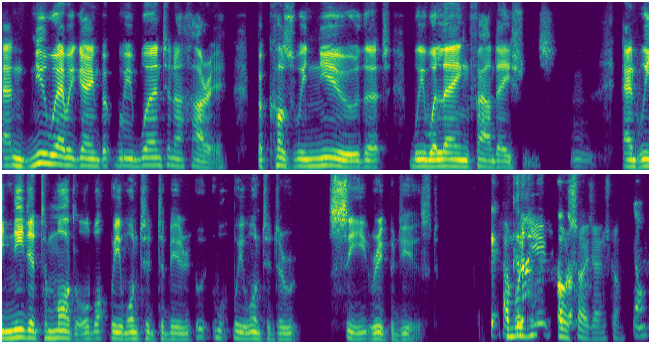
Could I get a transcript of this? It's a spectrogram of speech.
and knew where we were going, but we weren't in a hurry because we knew that we were laying foundations. Mm. And we needed to model what we wanted to be, what we wanted to see reproduced. And were you? Oh, sorry, James. Go on.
